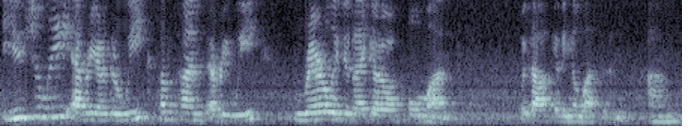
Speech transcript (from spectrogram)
usually every other week, sometimes every week. Rarely did I go a full month without getting a lesson. Um,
